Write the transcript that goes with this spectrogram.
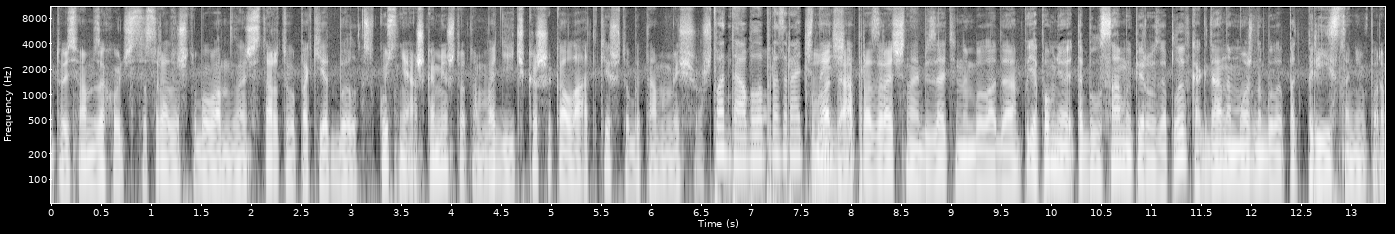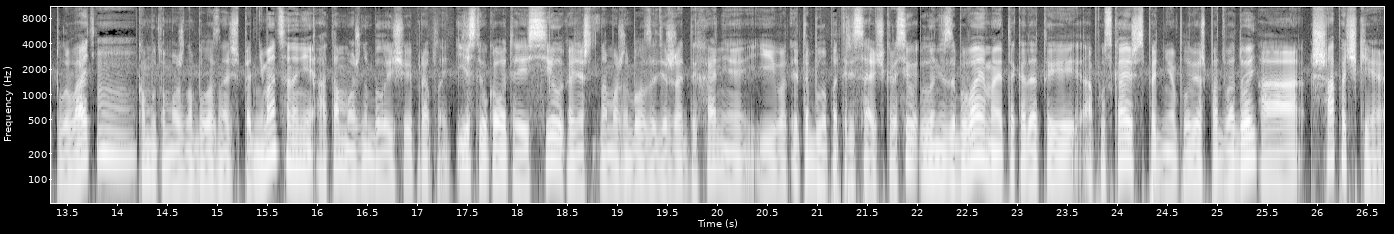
То есть вам захочется сразу, чтобы вам, значит, стартовый пакет был с вкусняшками, что там водичка, шоколадки, чтобы там еще что Вода была прозрачная. Вода ещё. прозрачная обязательно была, да. Я помню, это был самый первый заплыв, когда нам можно было под пристанью проплывать. М. Кому-то можно было, значит, подниматься на ней, а там можно было еще и проплыть. Если у кого-то есть силы, конечно, там можно было задержать дыхание, и вот это было потрясающе красиво. Было незабываемо, это когда ты опускаешься под нее, плывешь под водой, а шапочки,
